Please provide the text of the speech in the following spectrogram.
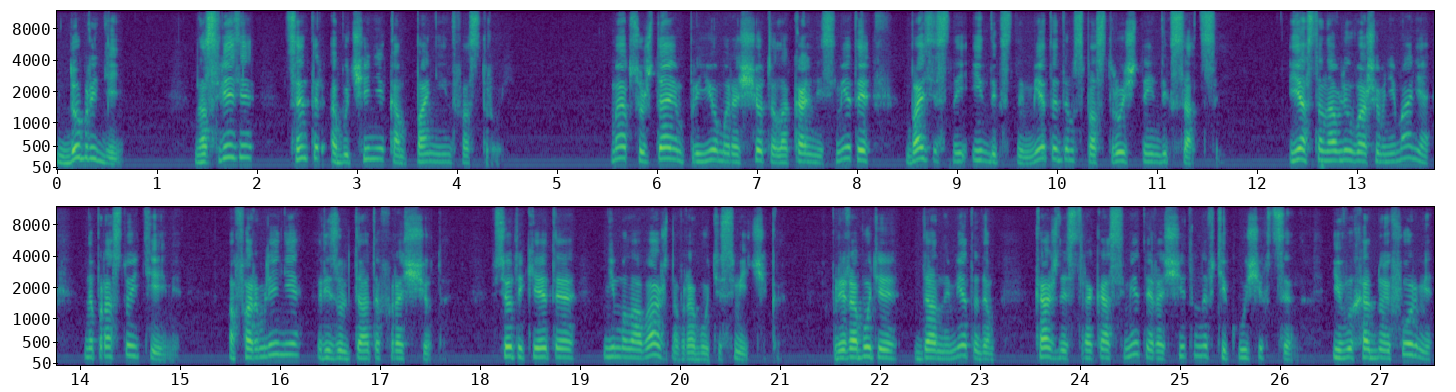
Добрый день! На связи Центр обучения компании «Инфострой». Мы обсуждаем приемы расчета локальной сметы базисно-индексным методом с построчной индексацией. Я остановлю ваше внимание на простой теме – оформление результатов расчета. Все-таки это немаловажно в работе сметчика. При работе данным методом каждая строка сметы рассчитана в текущих ценах, и в выходной форме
